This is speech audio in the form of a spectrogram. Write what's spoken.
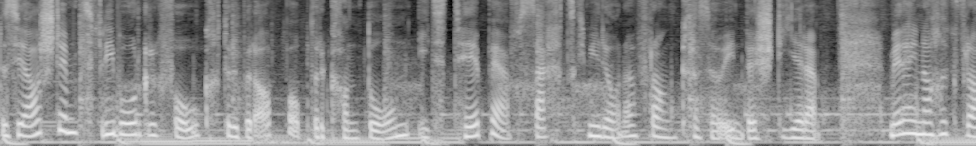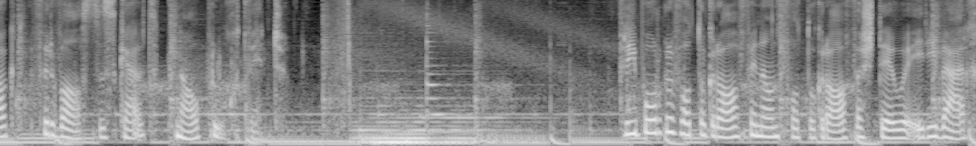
Das Jahr stimmt das Freiburger Volk darüber ab, ob der Kanton in die TPF 60 Millionen Franken soll investieren soll. Wir haben nachher gefragt, für was das Geld genau gebraucht wird. Freiburger Fotografinnen und Fotografen stellen ihre Werke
